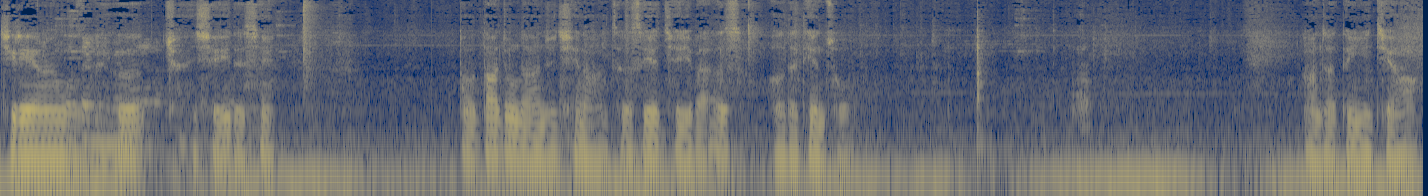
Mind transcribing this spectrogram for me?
今天我这个全协议的线，到大众的安全气囊，这个是要接一百二十伏的电阻，按照灯已接好。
